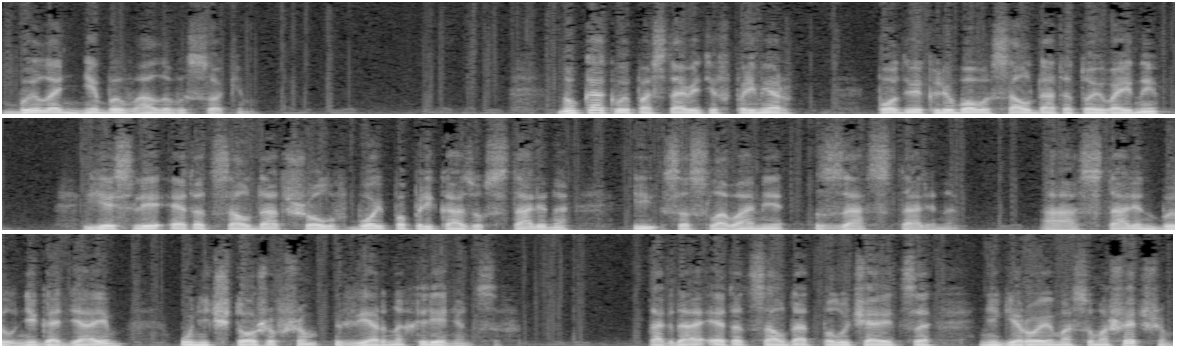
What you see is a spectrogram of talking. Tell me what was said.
было небывало высоким. Ну как вы поставите в пример подвиг любого солдата той войны – если этот солдат шел в бой по приказу Сталина и со словами «за Сталина». А Сталин был негодяем, уничтожившим верных ленинцев. Тогда этот солдат получается не героем, а сумасшедшим.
